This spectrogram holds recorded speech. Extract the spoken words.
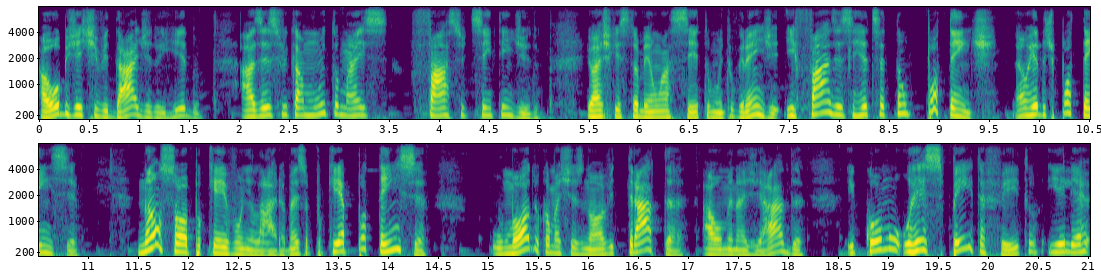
a objetividade do enredo, às vezes fica muito mais fácil de ser entendido. Eu acho que isso também é um acerto muito grande e faz esse enredo ser tão potente. É um enredo de potência. Não só porque é Ivone Lara, mas porque é potência. O modo como a X9 trata a homenageada e como o respeito é feito e ele é,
